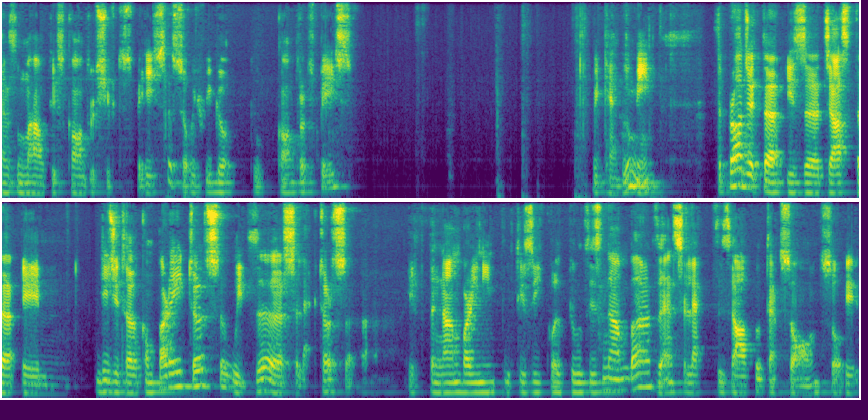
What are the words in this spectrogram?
and zoom out is control shift space. So if we go to control space, we can zoom in. The project uh, is uh, just uh, a digital comparators with uh, selectors. If the number in input is equal to this number, then select this output and so on. So it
